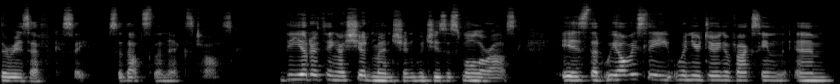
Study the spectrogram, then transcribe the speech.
there is efficacy. So that's the next task. The other thing I should mention, which is a smaller ask, is that we obviously, when you're doing a vaccine um,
